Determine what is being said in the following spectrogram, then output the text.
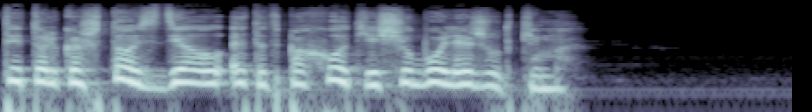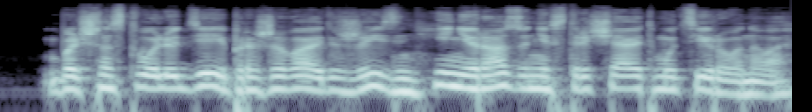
Ты только что сделал этот поход еще более жутким. Большинство людей проживают жизнь и ни разу не встречают мутированного.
